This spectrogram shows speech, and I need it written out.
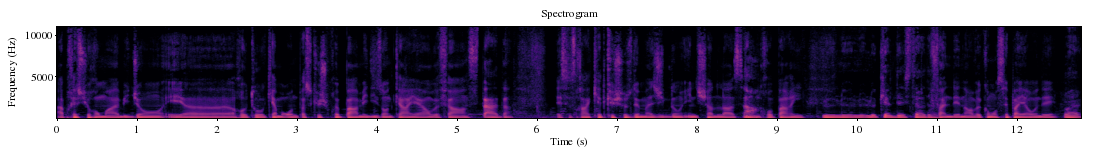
après sûrement Abidjan et euh, retour au Cameroun parce que je prépare mes 10 ans de carrière. On veut faire un stade et ce sera quelque chose de magique. Donc Inch'Allah, c'est un Ah. gros pari. Le, le- le- lequel des stades? Fan des on va commencer par Yaoundé. Ouais. Ouais,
